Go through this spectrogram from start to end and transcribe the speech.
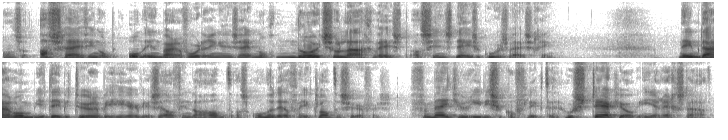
onze afschrijvingen op oninbare vorderingen zijn nog nooit zo laag geweest als sinds deze koerswijziging. Neem daarom je debiteurenbeheer weer zelf in de hand als onderdeel van je klantenservice. Vermijd juridische conflicten, hoe sterk je ook in je recht staat,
